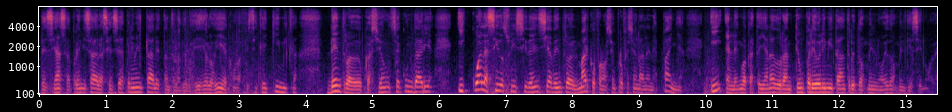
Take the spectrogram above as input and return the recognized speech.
de enseñanza-aprendizaje de las ciencias experimentales, tanto la biología y geología como la física y química, dentro de la educación secundaria y cuál ha sido su incidencia dentro del marco de formación profesional en España y en lengua castellana durante un periodo limitado entre 2009 y 2019.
